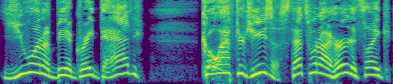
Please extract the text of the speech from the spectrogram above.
You want to be a great dad? Go after Jesus. That's what I heard. It's like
